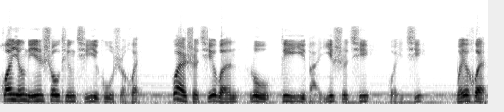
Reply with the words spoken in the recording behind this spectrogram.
欢迎您收听《奇异故事会·怪事奇闻录》第一百一十七鬼妻。韦惠，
